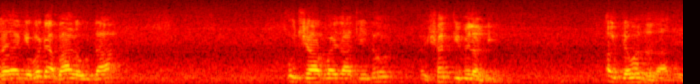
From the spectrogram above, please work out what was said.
وڏا هوندا اتساهه پيدا ٿيندو ۽ شڪتي ملندي اڳتي وڌنداسين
